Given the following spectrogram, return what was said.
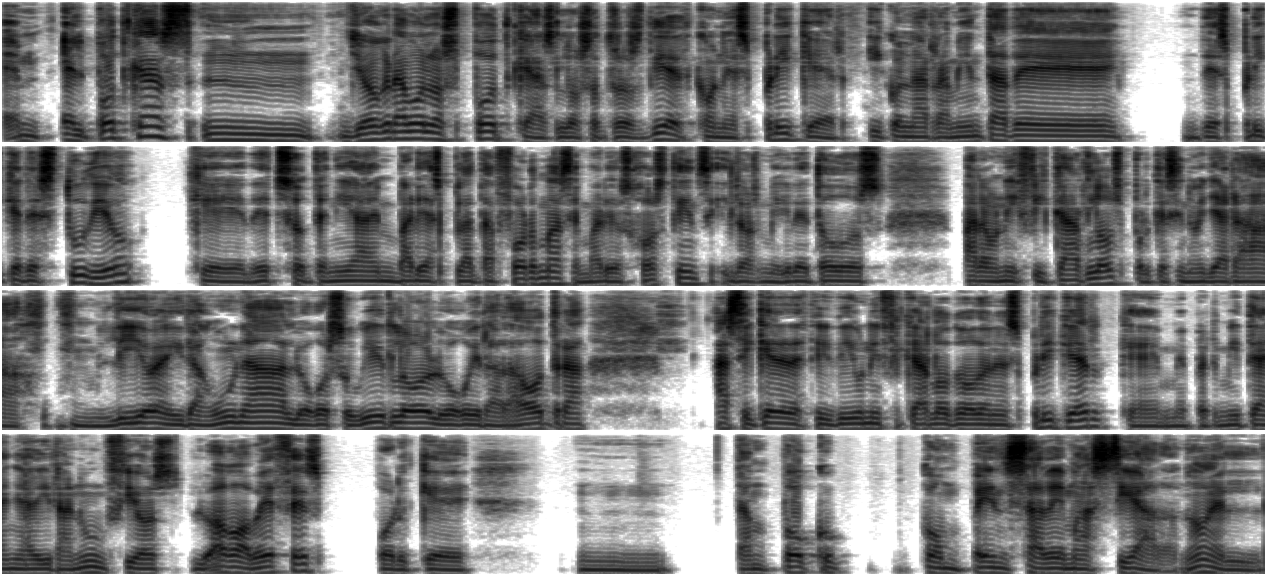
em, el podcast, mm, yo grabo los podcasts, los otros 10, con Spreaker y con la herramienta de, de Spreaker Studio, que de hecho tenía en varias plataformas, en varios hostings, y los migré todos para unificarlos, porque si no ya era un lío ir a una, luego subirlo, luego ir a la otra. Así que decidí unificarlo todo en Spreaker, que me permite añadir anuncios. Lo hago a veces porque Mm, tampoco compensa demasiado ¿no? el,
